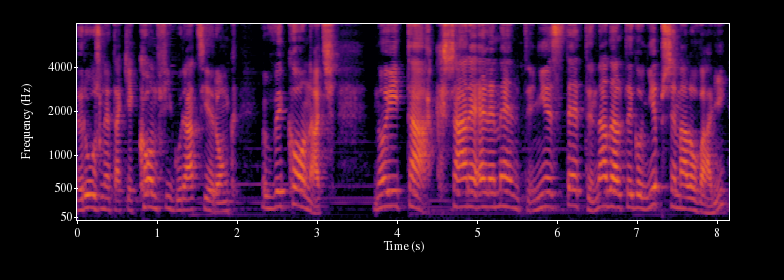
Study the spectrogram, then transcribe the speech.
różne takie konfiguracje rąk wykonać. No i tak, szare elementy, niestety nadal tego nie przemalowali,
